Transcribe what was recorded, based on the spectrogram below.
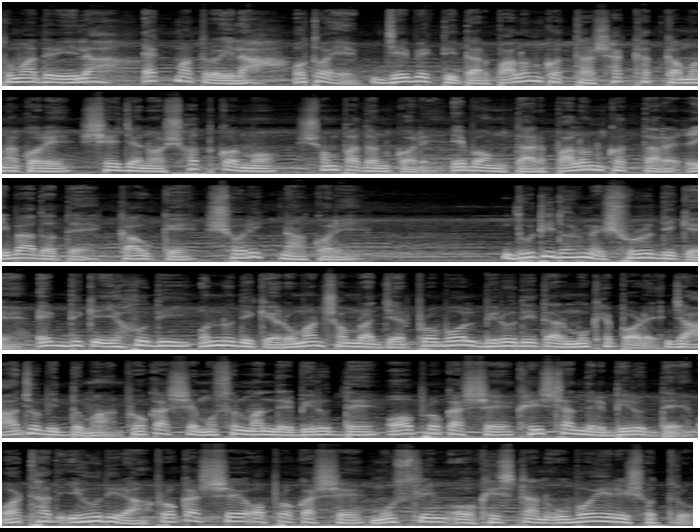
তোমাদের ইলাহ একমাত্র ইলাহ অতএব যে ব্যক্তি তার পালনকর্তার সাক্ষাৎ কামনা করে সে যেন সৎকর্ম সম্পাদন করে এবং তার পালনকর্তার ইবাদতে কাউকে শরিক না করে দুটি ধর্মের শুরুর দিকে, একদিকে ইহুদি, অন্যদিকে রোমান সাম্রাজ্যের প্রবল বিরোধিতার মুখে পড়ে, যা আজও বিদ্যমান। প্রকাশ্যে মুসলমানদের বিরুদ্ধে, অপ্রকাশ্যে খ্রিস্টানদের বিরুদ্ধে। অর্থাৎ ইহুদিরা প্রকাশ্যে, অপ্রকাশ্যে মুসলিম ও খ্রিস্টান উভয়েরই শত্রু।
